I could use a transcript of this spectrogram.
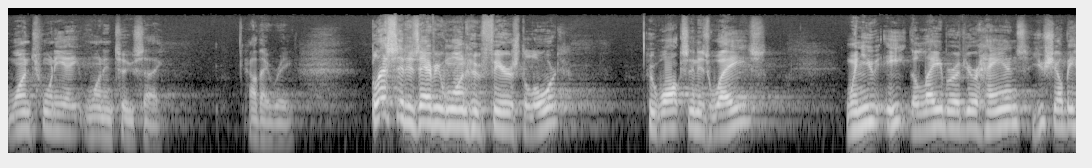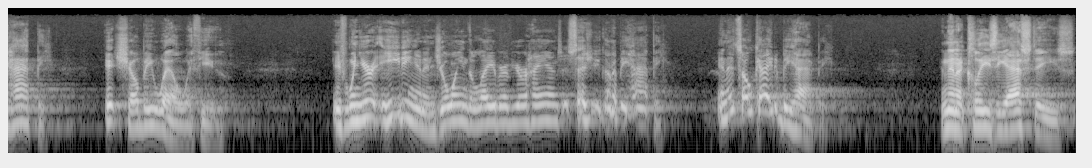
128, 1 and 2 say, how they read. Blessed is everyone who fears the Lord, who walks in His ways. When you eat the labor of your hands, you shall be happy it shall be well with you. If when you're eating and enjoying the labor of your hands, it says you're going to be happy. And it's okay to be happy. And then Ecclesiastes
